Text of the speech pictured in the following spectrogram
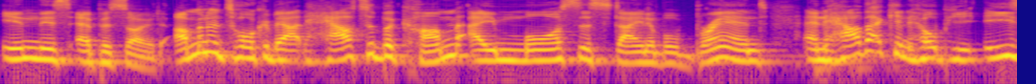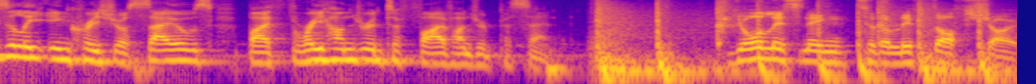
In this episode, I'm going to talk about how to become a more sustainable brand and how that can help you easily increase your sales by 300 to 500%. You're listening to The Liftoff Show,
